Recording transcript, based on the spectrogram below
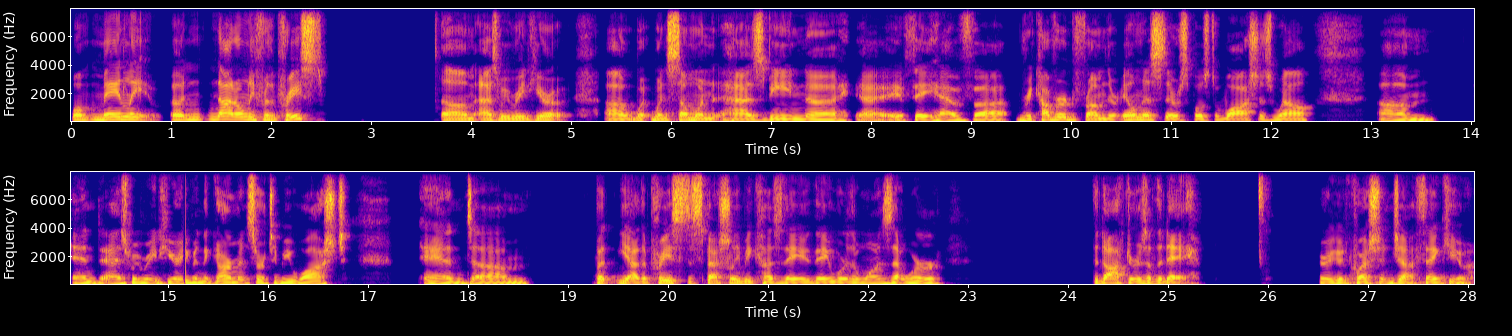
well, mainly uh, not only for the priests, um, as we read here, uh, when someone has been, uh, uh, if they have uh, recovered from their illness, they're supposed to wash as well. Um, and as we read here, even the garments are to be washed. And um, but yeah, the priests, especially because they they were the ones that were the doctors of the day. Very good question, Jeff. Thank you.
